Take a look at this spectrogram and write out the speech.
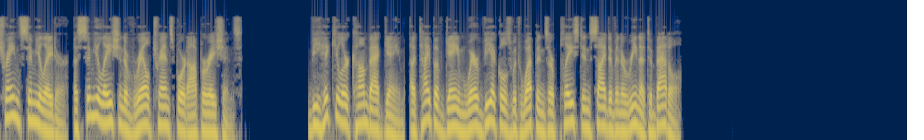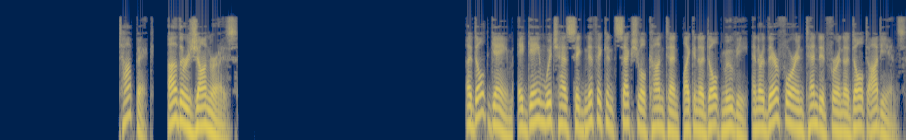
Train simulator, a simulation of rail transport operations. Vehicular combat game, a type of game where vehicles with weapons are placed inside of an arena to battle. Other genres Adult game, a game which has significant sexual content like an adult movie, and are therefore intended for an adult audience.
